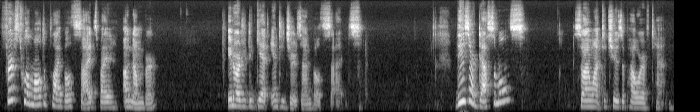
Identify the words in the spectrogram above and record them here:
First, we'll multiply both sides by a number in order to get integers on both sides. These are decimals, so I want to choose a power of 10.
